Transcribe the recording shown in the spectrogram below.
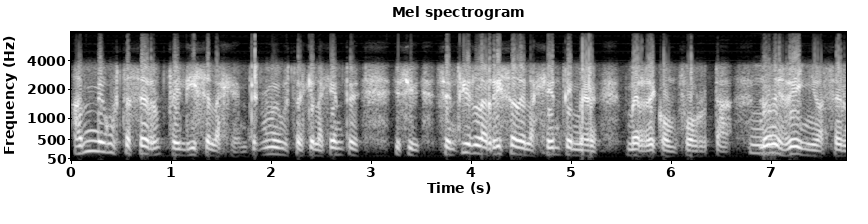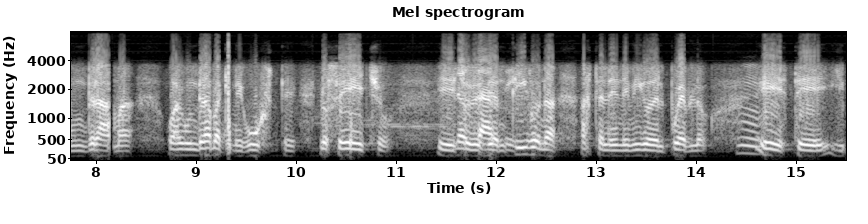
A mí me gusta ser feliz a la gente, a mí me gusta que la gente, es decir, sentir la risa de la gente me, me reconforta. No mm. desdeño hacer un drama o algún drama que me guste, los he hecho, eh, desde Antígona hasta el enemigo del pueblo. Mm. Este, y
